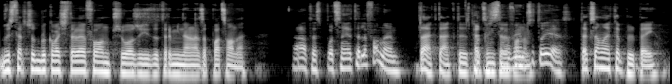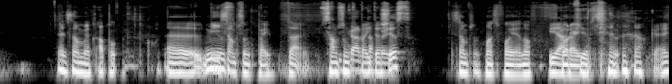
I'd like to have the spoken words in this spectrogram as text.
wystarczy odblokować telefon, przyłożyć do terminala zapłacone. A, to jest płacenie telefonem. Tak, tak, to jest Ja płacenie telefonem. co to jest. Tak samo jak Apple Pay. Ten sam jak Apple Pay. E, I minus, Samsung Pay. tak, Samsung I Pay też Pay. jest? Samsung ma swoje, no w Ja Korei. Okej.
